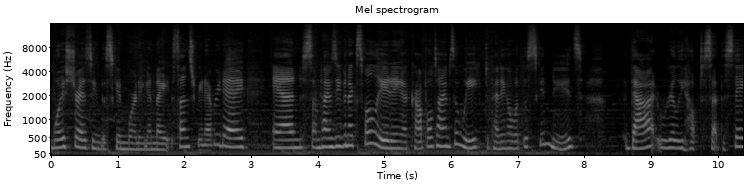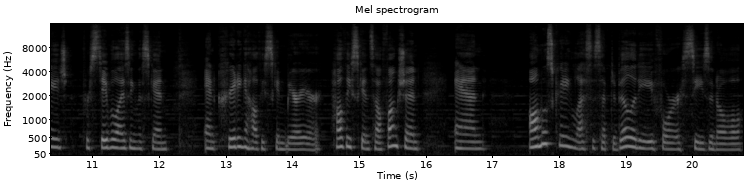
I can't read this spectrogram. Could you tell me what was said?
moisturizing the skin morning and night, sunscreen every day, and sometimes even exfoliating a couple times a week, depending on what the skin needs. That really helped to set the stage for stabilizing the skin and creating a healthy skin barrier, healthy skin cell function, and almost creating less susceptibility for seasonal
